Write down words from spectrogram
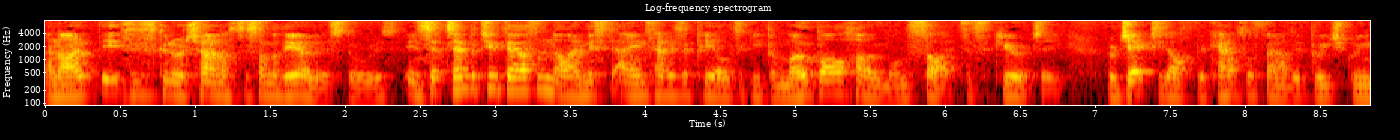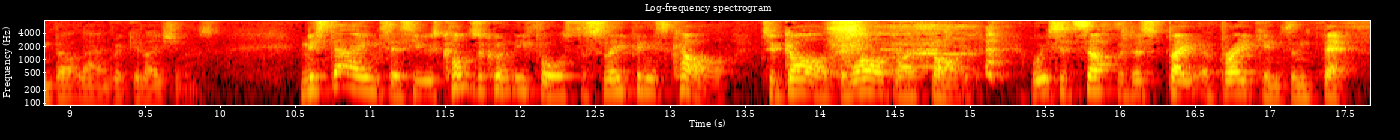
And I, this is going to return us to some of the earlier stories. In September 2009, Mr. Ames had his appeal to keep a mobile home on site for security rejected after the council found it breached Greenbelt land regulations. Mr. Ames says he was consequently forced to sleep in his car to guard the wildlife park, which had suffered a spate of break-ins and thefts.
